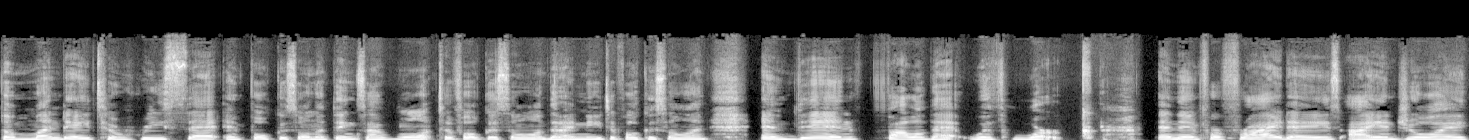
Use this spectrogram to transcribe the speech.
the Monday to reset and focus on the things I want to focus on, that I need to focus on, and then follow that with work. And then for Fridays, I enjoy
